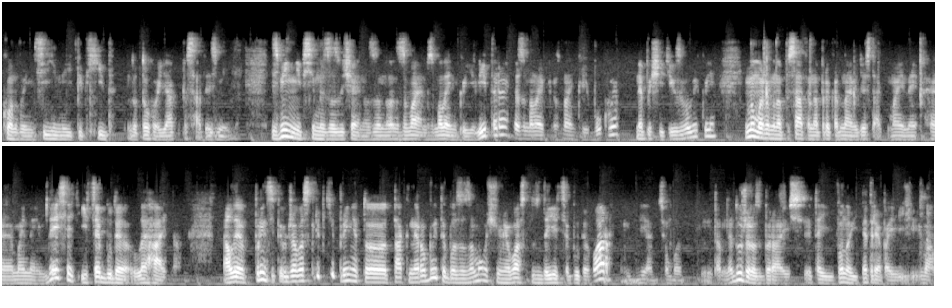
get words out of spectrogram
конвенційний підхід до того, як писати змінні. Змінні всі ми зазвичай називаємо з маленької літери, з маленької, букви, не пишіть їх з великої. І ми можемо написати, наприклад, навіть ось так: my name, my name 10, і це буде легально. Але в принципі в JavaScript прийнято так не робити, бо за замовченням у вас тут здається буде var. Я в цьому там не дуже розбираюсь, та й воно й не треба і вам.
